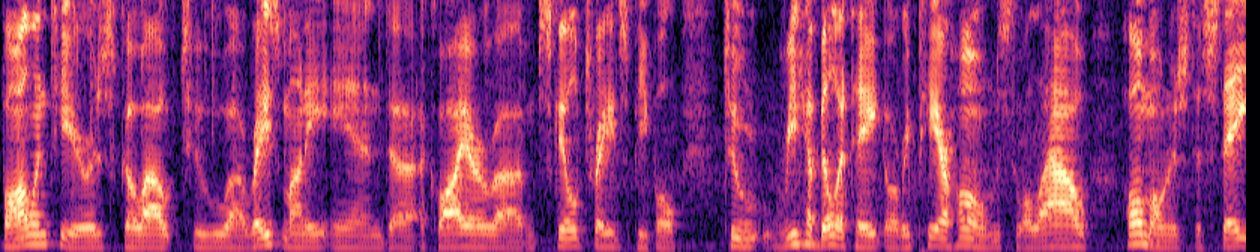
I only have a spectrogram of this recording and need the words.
volunteers go out to uh, raise money and uh, acquire um, skilled tradespeople to rehabilitate or repair homes to allow homeowners to stay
